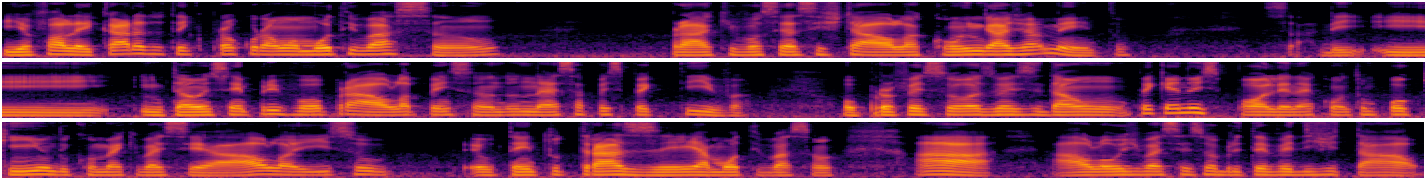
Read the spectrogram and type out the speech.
e eu falei, cara, tu tem que procurar uma motivação para que você assista a aula com engajamento, sabe? E então eu sempre vou para aula pensando nessa perspectiva. O professor às vezes dá um pequeno spoiler, né? Conta um pouquinho do como é que vai ser a aula e isso eu tento trazer a motivação. Ah, a aula hoje vai ser sobre TV digital.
